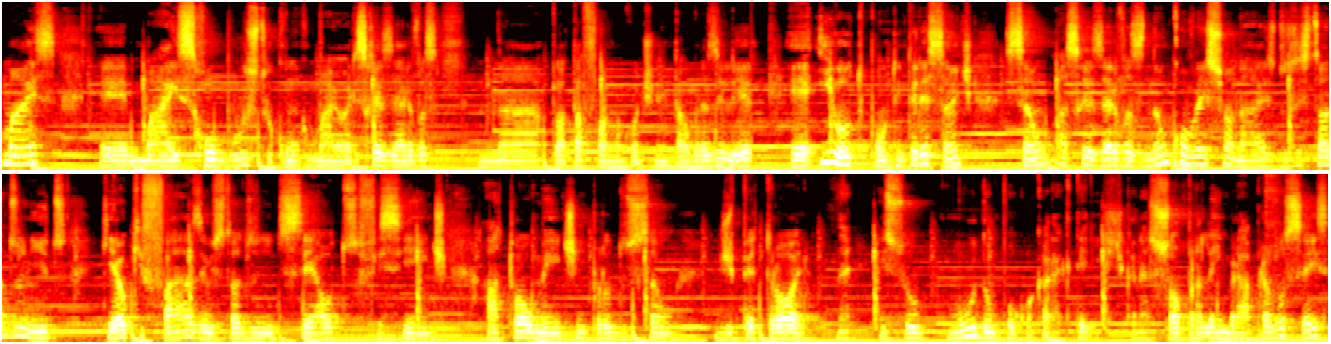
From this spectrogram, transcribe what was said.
mas é mais robusto, com maiores reservas na plataforma continental brasileira. É, e outro ponto interessante são as reservas não convencionais dos Estados Unidos, que é o que fazem os Estados Unidos ser autossuficiente atualmente em produção de petróleo. Né? Isso muda um pouco a característica. Né? Só para lembrar para vocês,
